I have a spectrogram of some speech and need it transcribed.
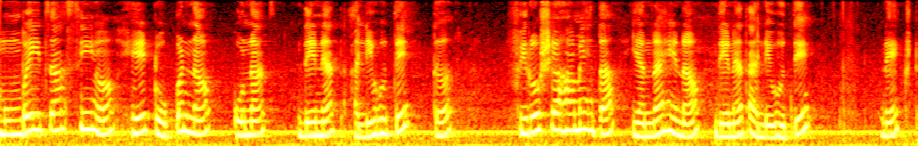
मुंबईचा सिंह हे टोपण नाव कोणास देण्यात आले होते? तर फिरोजशहा मेहता यांना हे नाव देण्यात आले होते. नेक्स्ट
